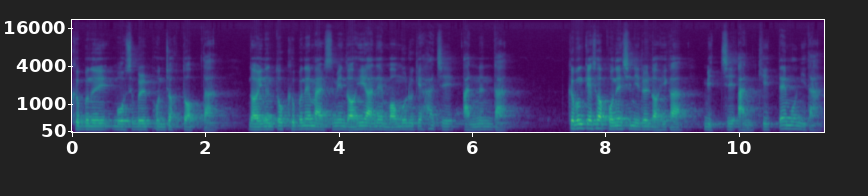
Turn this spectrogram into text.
그분의 모습을 본 적도 없다. 너희는 또 그분의 말씀이 너희 안에 머무르게 하지 않는다. 그분께서 보내신 이를 너희가 믿지 않기 때문이다.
